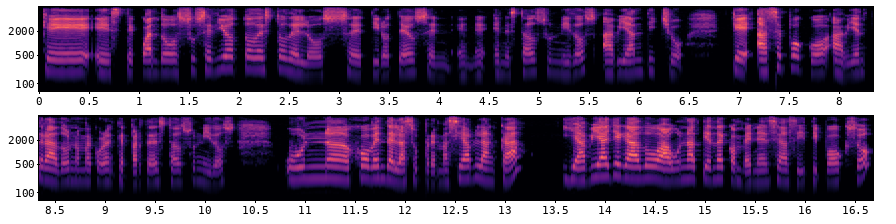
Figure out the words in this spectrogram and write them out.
que este, cuando sucedió todo esto de los eh, tiroteos en, en, Estados Unidos, habían dicho que hace poco había entrado, no me acuerdo en qué parte de Estados Unidos, un uh, joven de la supremacía blanca y había llegado a una tienda de conveniencia así tipo Oxxo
